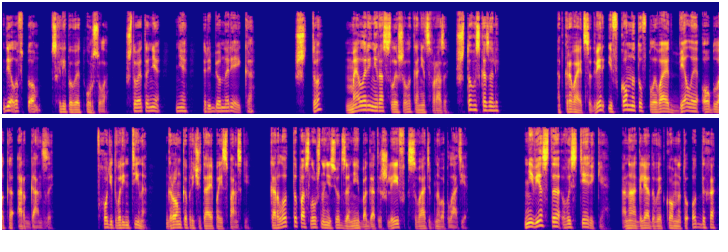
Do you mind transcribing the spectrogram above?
«Дело в том», — всхлипывает Урсула, «что это не... не ребенорейка». «Что?» Мэлори не расслышала конец фразы. «Что вы сказали?» Открывается дверь, и в комнату вплывает белое облако органзы. Входит Валентина, громко причитая по-испански. Карлотта послушно несет за ней богатый шлейф свадебного платья. Невеста в истерике. Она оглядывает комнату отдыха,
